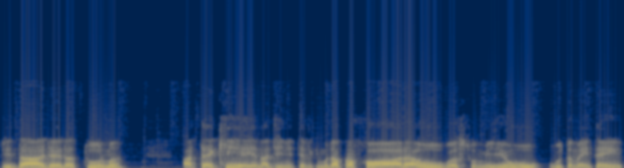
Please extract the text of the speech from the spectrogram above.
de idade aí da turma, até que a Nadine teve que mudar para fora, o Hugo assumiu, o Hugo também tem,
